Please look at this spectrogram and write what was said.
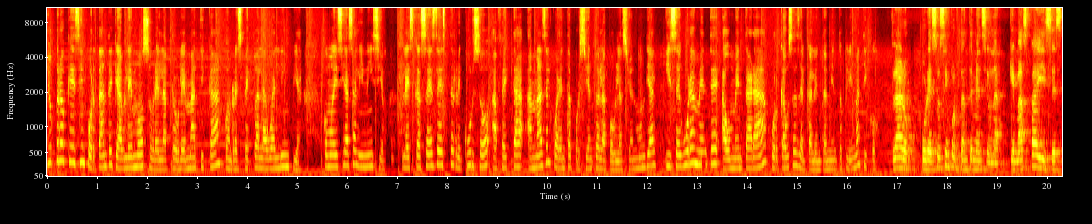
Yo creo que es importante que hablemos sobre la problemática con respecto al agua limpia. Como decías al inicio, la escasez de este recurso afecta a más del 40% de la población mundial y seguramente aumentará por causas del calentamiento climático. Claro, por eso es importante mencionar que más países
